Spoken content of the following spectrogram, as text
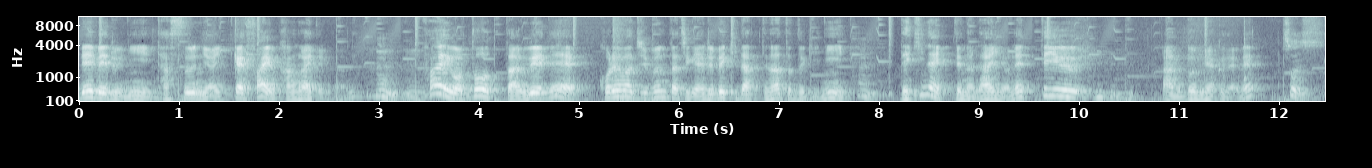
レベルに達するには一回 Why を考えてるからね。うんうん。 Why を通った上でこれは自分たちがやるべきだってなった時にうんできないっていうのはないよねっていうあの文脈だよね、そうです。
